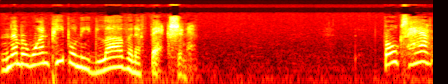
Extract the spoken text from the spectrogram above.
Number one, people need love and affection. Folks have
